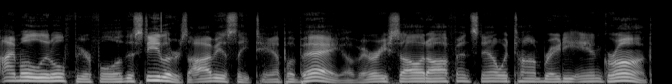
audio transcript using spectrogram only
I'm a little fearful of the Steelers. Obviously, Tampa Bay, a very solid offense now with Tom Brady and Gronk.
